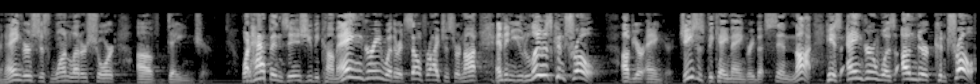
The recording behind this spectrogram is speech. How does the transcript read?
And anger is just one letter short of danger. What happens is you become angry, whether it's self righteous or not, and then you lose control of your anger. Jesus became angry but sinned not. His anger was under control.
